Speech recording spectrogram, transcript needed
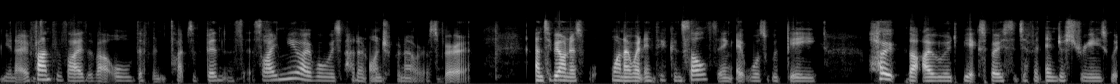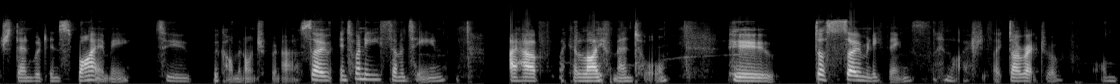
you know, fantasize about all different types of businesses. So I knew I've always had an entrepreneurial spirit. And to be honest, when I went into consulting, it was with the hope that I would be exposed to different industries, which then would inspire me to become an entrepreneur. So in 2017, I have like a life mentor who does so many things in life. She's like director of on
